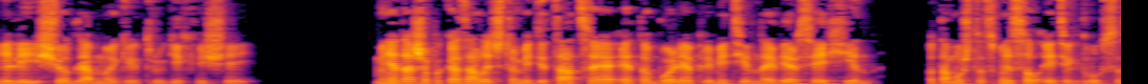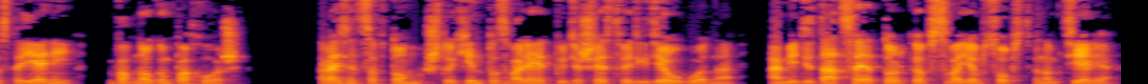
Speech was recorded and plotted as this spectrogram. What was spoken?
или еще для многих других вещей. Мне даже показалось, что медитация – это более примитивная версия хин, потому что смысл этих двух состояний во многом похож. Разница в том, что хин позволяет путешествовать где угодно, а медитация только в своем собственном теле,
